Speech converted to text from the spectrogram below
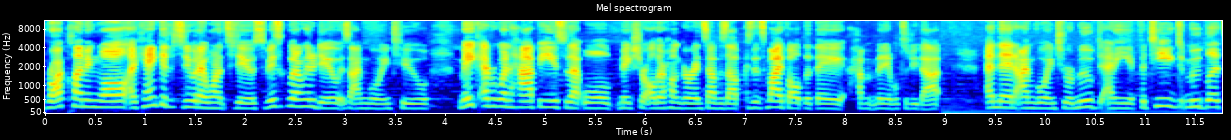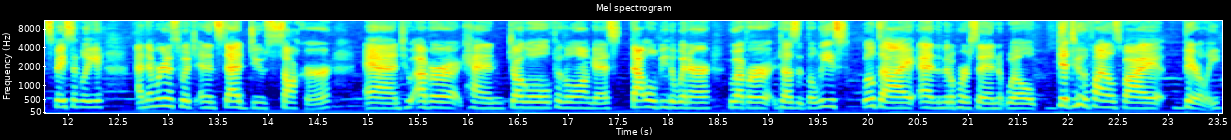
rock climbing wall. I can't get it to do what I want it to do. So basically what I'm going to do is I'm going to make everyone happy so that we'll make sure all their hunger and stuff is up because it's my fault that they haven't been able to do that and then I'm going to remove any fatigued moodlets basically, and then we're going to switch and instead do soccer, and whoever can juggle for the longest, that will be the winner. Whoever does it the least will die, and the middle person will get to the finals by barely.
